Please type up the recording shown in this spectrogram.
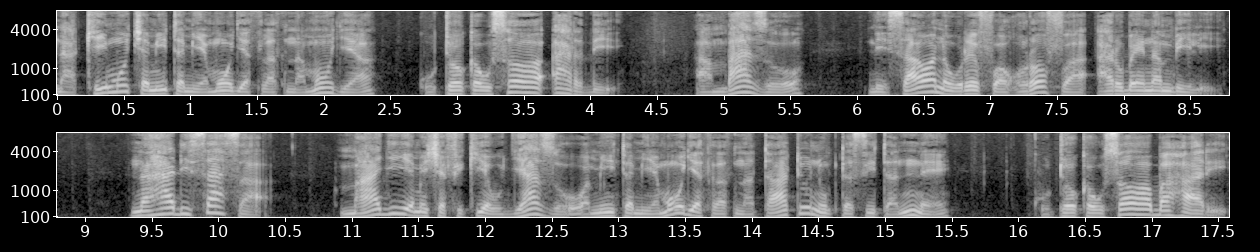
na kimo cha mita 131 kutoka usawa wa ardhi ambazo ni sawa na urefu wa ghorofa 42, na hadi sasa maji yameshafikia ujazo wa mita 133.64 kutoka usawa wa bahari,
